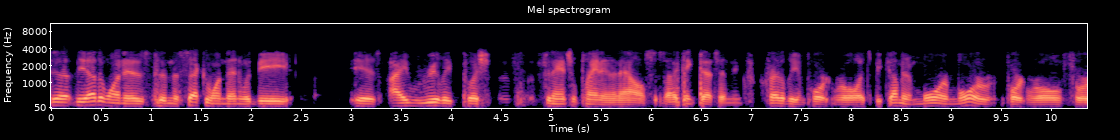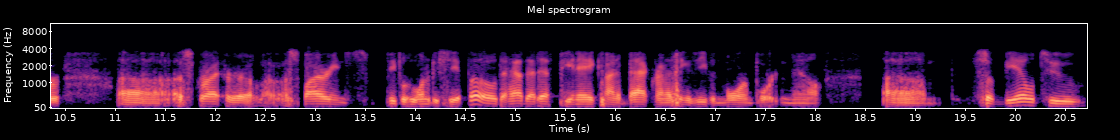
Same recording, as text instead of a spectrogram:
The, the other one is, then the second one then would be, is I really push financial planning and analysis. I think that's an incredibly important role. It's becoming a more and more important role for uh, ascri- or, uh, aspiring people who want to be CFO to have that FP&A kind of background. I think is even more important now. Um, so be able to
